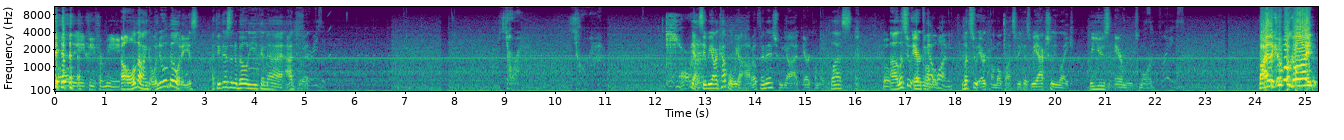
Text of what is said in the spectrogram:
all the AP for me. Oh, hold on, go into abilities. I think there's an ability you can uh, add to it. Yeah, see, we got a couple. We got auto finish. We got air combo plus. Oh, Uh, let's do air we combo. one. Let's do air combo plus because we actually like we use air moves more. Buy the Kupo coin.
